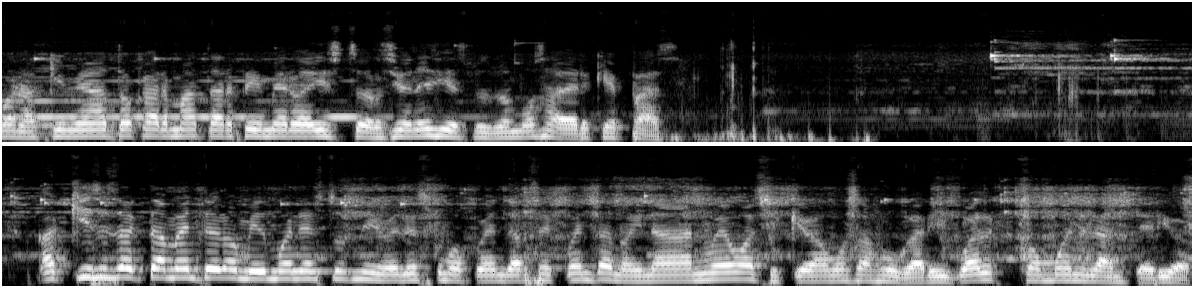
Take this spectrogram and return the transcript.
Bueno, aquí me va a tocar matar primero a distorsiones y después vamos a ver qué pasa. Aquí es exactamente lo mismo en estos niveles, como pueden darse cuenta, no hay nada nuevo, así que vamos a jugar igual como en el anterior.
